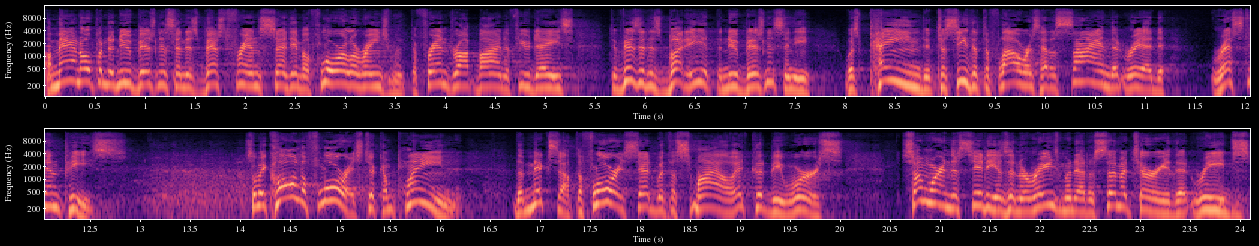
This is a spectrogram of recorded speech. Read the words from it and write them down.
A man opened a new business and his best friend sent him a floral arrangement. The friend dropped by in a few days to visit his buddy at the new business, and he was pained to see that the flowers had a sign that read, Rest in Peace. So he called the florist to complain the mix up. The florist said with a smile, It could be worse. Somewhere in the city is an arrangement at a cemetery that reads,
